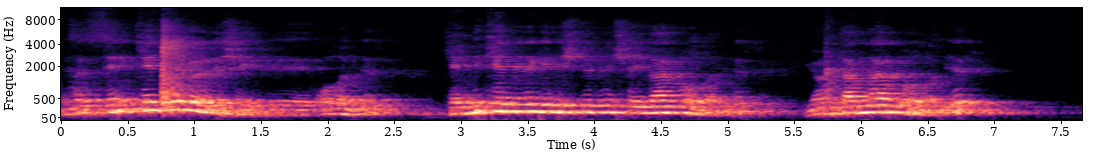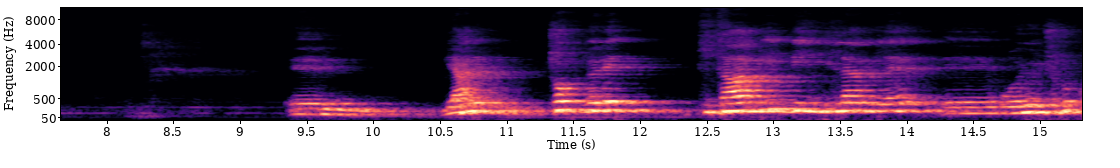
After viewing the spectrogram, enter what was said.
Mesela senin kendine göre de şey e, olabilir. Kendi kendine geliştirdiğin şeyler de olabilir. Yöntemler de olabilir. E, yani çok böyle kitabi bilgilerle e, oyunculuk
